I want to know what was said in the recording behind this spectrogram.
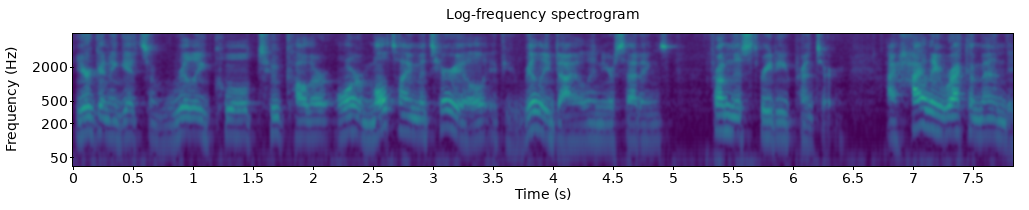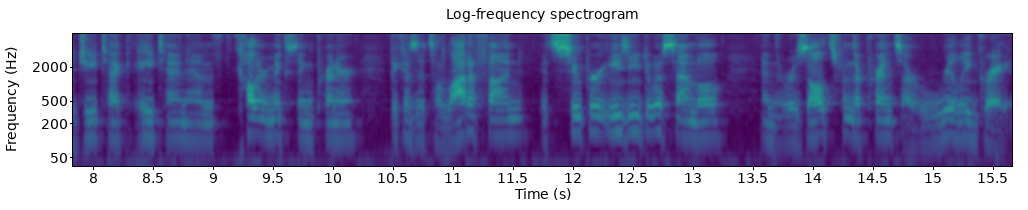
you're going to get some really cool two-color or multi-material, if you really dial in your settings, from this 3D printer. I highly recommend the Geeetech A10M color mixing printer because it's a lot of fun, it's super easy to assemble, and the results from the prints are really great.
